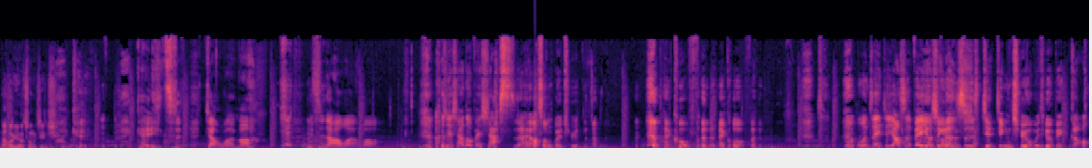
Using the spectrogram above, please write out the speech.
然后又冲进去。可以可以一次讲完吗？一次拿完好不好？而且现在都被吓死了，还要冲回去呢，太过分了，太过分了。我们这一集要是被有心人士剪进去，我们一定会被告。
